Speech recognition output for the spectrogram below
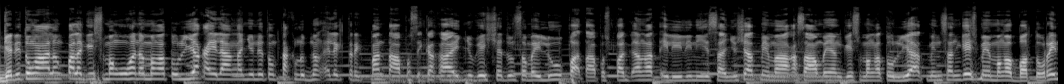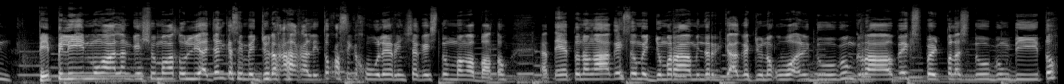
Ganito nga lang pala guys manguha ng mga tulya kailangan nyo nitong taklob ng electric pan tapos ikakain nyo guys siya dun sa may lupa tapos pag angat ililinisan nyo siya at may mga kasama yan guys mga tulya at minsan guys may mga bato rin. Pipiliin mo nga lang guys yung mga tulya dyan kasi medyo nakakalito kasi kakulay rin siya guys ng mga bato. At eto na nga guys, so medyo marami na rin kaagad yung nakuha ni Dugong. Grabe, expert pala si Dugong dito.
